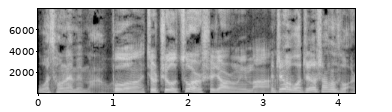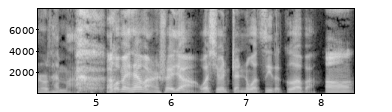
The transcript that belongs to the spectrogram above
我从来没麻过，不就只有坐着睡觉容易麻？只有我只有上厕所的时候才麻。我每天晚上睡觉，我喜欢枕着我自己的胳膊，嗯，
